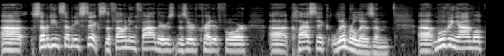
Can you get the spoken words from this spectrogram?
1776, uh, the founding fathers deserve credit for uh, classic liberalism. Uh, moving on, we'll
